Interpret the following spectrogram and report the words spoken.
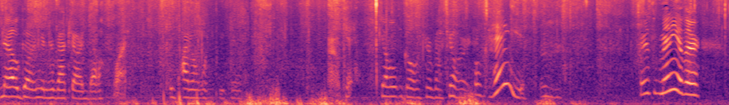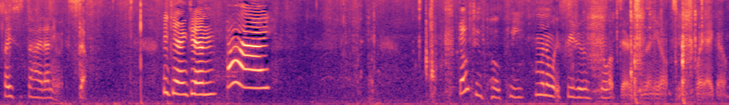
No going in her backyard, though. Why? Because I don't want you to. Okay. Don't go in her backyard. Okay. There's many other places to hide, anyway. So, hey, Carrington. Bye. Don't you poke me. I'm gonna wait for you to go up there, so then you don't see which way I go.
